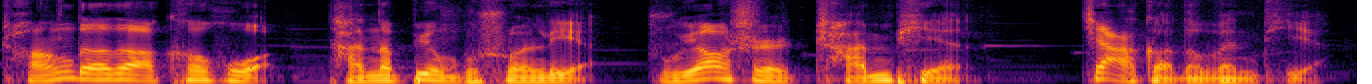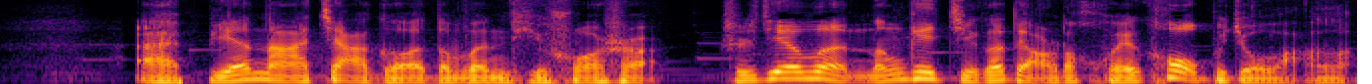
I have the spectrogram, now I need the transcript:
常德的客户谈的并不顺利，主要是产品价格的问题。哎，别拿价格的问题说事儿，直接问能给几个点儿的回扣不就完了？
